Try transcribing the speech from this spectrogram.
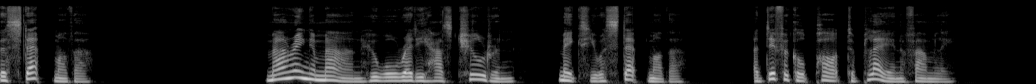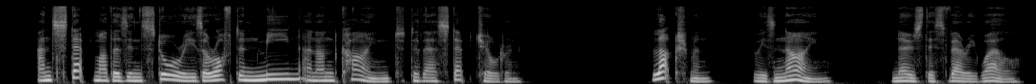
The stepmother. Marrying a man who already has children makes you a stepmother, a difficult part to play in a family. And stepmothers in stories are often mean and unkind to their stepchildren. Lakshman, who is nine, knows this very well.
